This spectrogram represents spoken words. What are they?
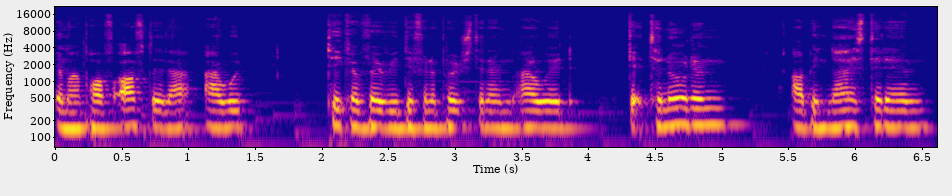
in my path after that, I would take a very different approach to them. I would get to know them, I'll be nice to them,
